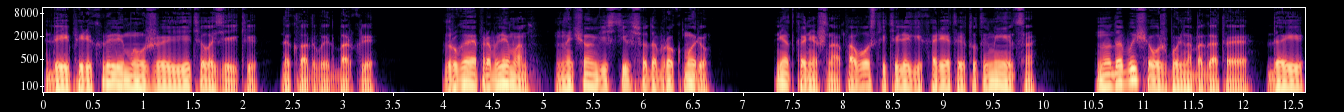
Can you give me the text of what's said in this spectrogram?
Да и перекрыли мы уже и эти лазейки, докладывает Баркли. Другая проблема — на чем вести все добро к морю. Нет, конечно, повозки, телеги, кареты тут имеются, но добыча уж больно богатая, да и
